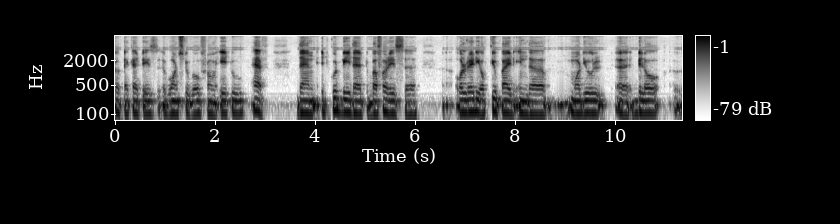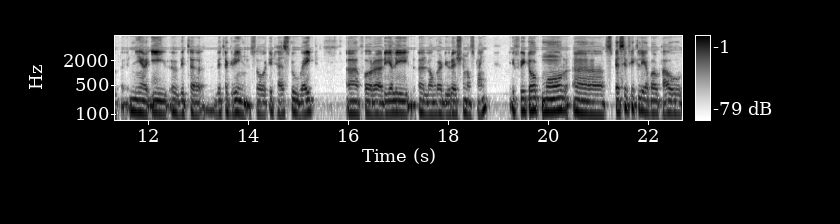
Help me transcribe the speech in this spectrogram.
uh, packet is wants to go from A to F, then it could be that buffer is uh, already occupied in the module uh, below uh, near E uh, with a with a green. So it has to wait uh, for a really longer duration of time. If we talk more specifically about how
